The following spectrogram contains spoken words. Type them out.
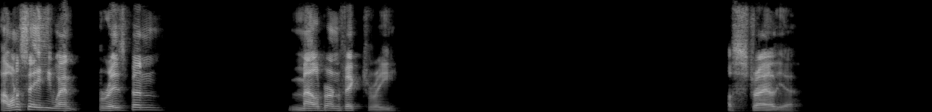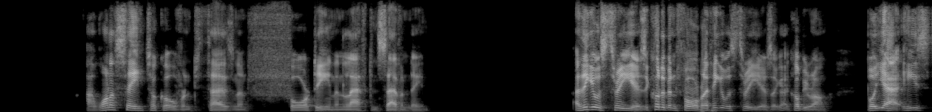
I want to say he went Brisbane, Melbourne Victory, Australia. I want to say he took over in 2014 and left in 17. I think it was three years. It could have been four, but I think it was three years. I, could be wrong. But yeah, he's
